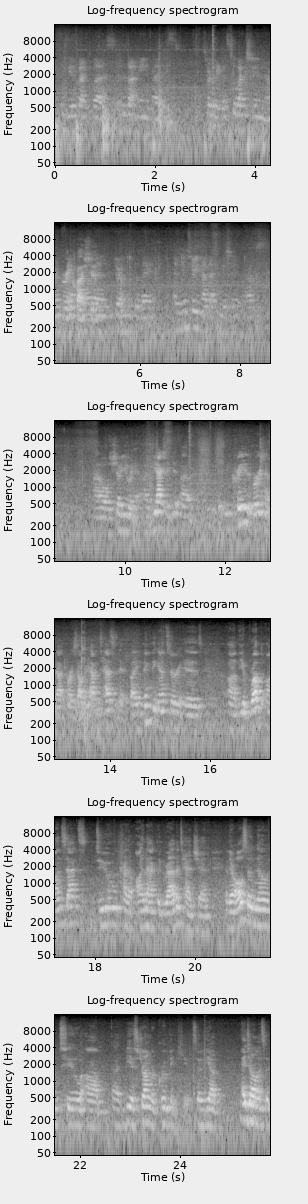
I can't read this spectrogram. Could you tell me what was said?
is the effect less? And does that mean that it's sort of a selection or Great question. during the delay? And I'm sure you had that condition perhaps. I will show you, an- uh, we actually did, uh, we created a version of that for ourselves. We haven't tested it, but I think the answer is uh, the abrupt onsets do kind of automatically grab attention, and they're also known to um, uh, be a stronger grouping cue. So if you have edge elements that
